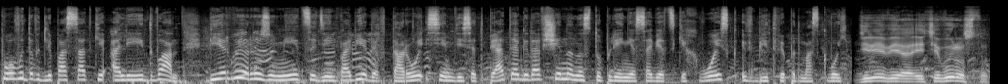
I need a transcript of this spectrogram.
Поводов для посадки аллеи два. Первый, разумеется, День Победы. Второй – 75-я годовщина наступления советских войск в битве под Москвой. Деревья эти вырастут,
